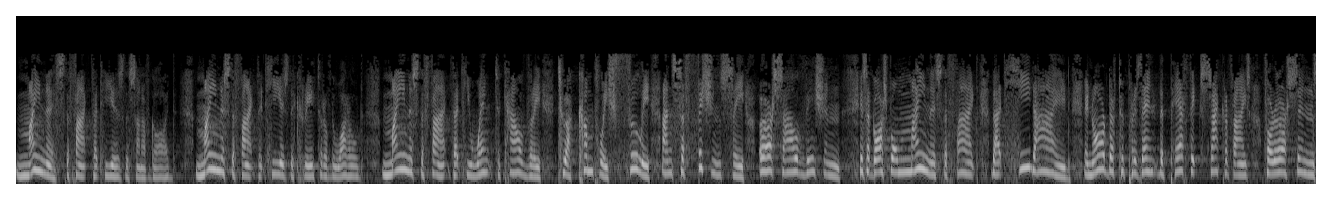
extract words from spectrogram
minus the fact that He is the Son of God, minus the fact that He is the Creator of the world, minus the fact that He went to Calvary to accomplish fully and sufficiency our salvation. It's a gospel minus the fact that He died in order to present the perfect sacrifice for our sins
